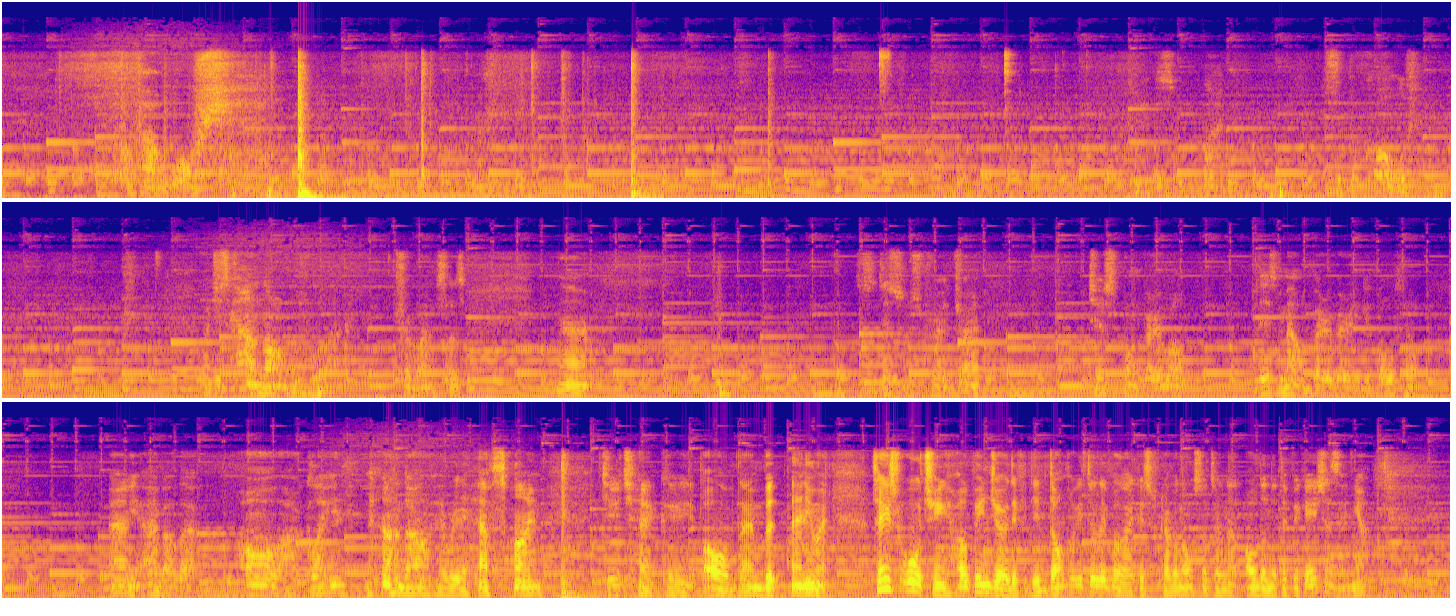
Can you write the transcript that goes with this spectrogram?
of our cold, which is kind of normal answers. Now, this one's pretty dry. Just spun very well. They smell very very good also. And yeah, about that, all are clean. I don't really have time to check uh, all of them, but anyway, thanks for watching. Hope you enjoyed. If you did, don't forget to leave a like and subscribe, and also turn on all the notifications. And yeah,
